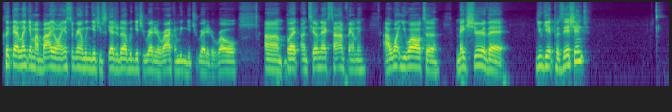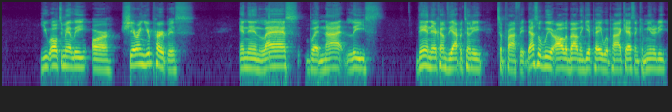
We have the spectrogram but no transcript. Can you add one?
click that link in my bio on Instagram. We can get you scheduled up, we get you ready to rock, and we can get you ready to roll. Um, but until next time, family, I want you all to make sure that you get positioned you ultimately are sharing your purpose. And then, last but not least, then there comes the opportunity to profit. That's what we are all about and get paid with podcasting community.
